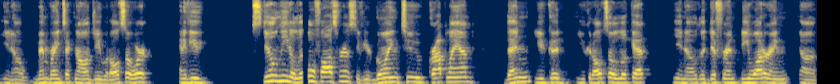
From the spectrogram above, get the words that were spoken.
you know, membrane technology would also work. And if you still need a little phosphorus, if you're going to cropland, then you could, you could also look at, you know, the different dewatering, uh,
